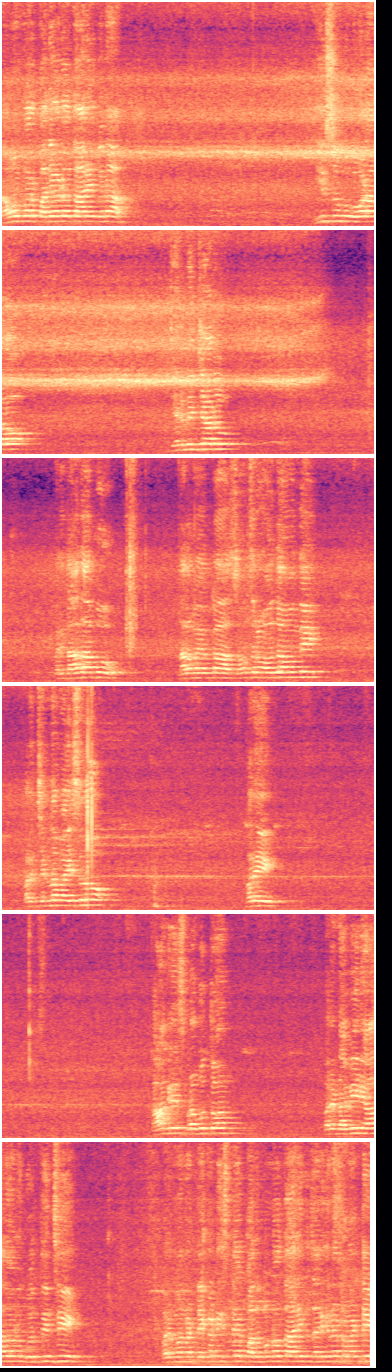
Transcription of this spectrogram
నవంబర్ పదిహేడవ తారీఖున ఈసూపు గోడలో జన్మించారు. మరి దాదాపు నలభై ఒక్క సంవత్సరం అవుతా ఉంది. మరి చిన్న వయసులో మరి కాంగ్రెస్ ప్రభుత్వం మరి నవీన్ యాదవ్ను గుర్తించి మరి మొన్న టికెట్ ఇస్తే పదకొండవ తారీఖు జరిగినటువంటి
